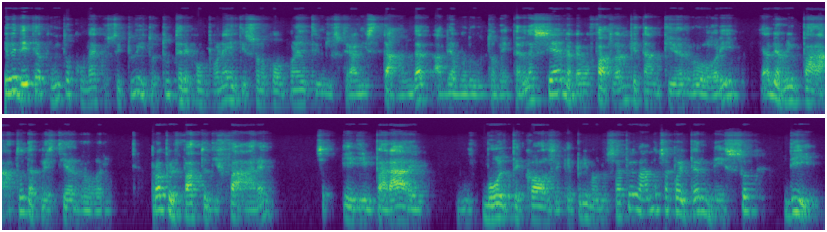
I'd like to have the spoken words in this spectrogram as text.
e vedete appunto com'è costituito. Tutte le componenti sono componenti industriali standard, abbiamo dovuto metterle assieme, abbiamo fatto anche tanti errori e abbiamo imparato da questi errori. Proprio il fatto di fare cioè, e di imparare molte cose che prima non sapevamo ci ha poi permesso di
